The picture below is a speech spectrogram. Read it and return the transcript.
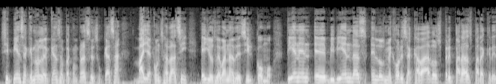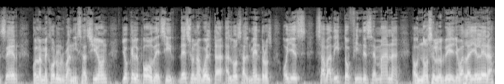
si piensa que no le alcanza para comprarse su casa, vaya con Sadasi, ellos le van a decir cómo. Tienen eh, viviendas en los mejores acabados, preparadas para crecer, con la mejor urbanización. Yo qué le puedo decir, dese una vuelta a los almendros. Hoy es sabadito, fin de semana, o no se le olvide llevar la hielera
